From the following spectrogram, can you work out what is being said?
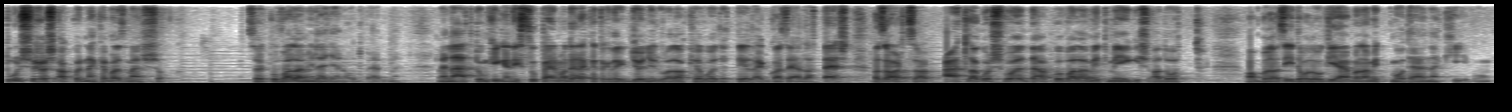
túlsúlyos, akkor nekem az már sok. Szóval akkor valami legyen ott benne. Mert láttunk igenis szupermodelleket, akinek gyönyörű alakja volt, de tényleg gazellatest. Az arca átlagos volt, de akkor valamit mégis adott abból az ideológiából, amit modellnek hívunk.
